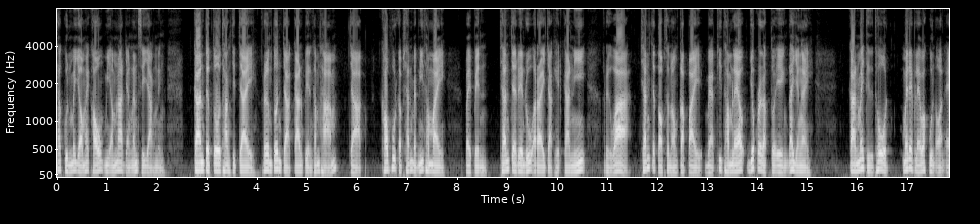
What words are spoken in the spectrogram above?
ถ้าคุณไม่ยอมให้เขามีอำนาจอย่างนั้นเสียอย่างหนึ่ง การเติบโตทางจิตใจ เริ่มต้นจากการเปลี่ยนคำถาม จากเขาพูดกับฉันแบบนี้ทำไม ไปเป็นฉันจะเรียนรู้อะไรจากเหตุการณ์นี้ หรือว่าฉันจะตอบสนองกลับไปแบบที่ทำแล้วยกระดับตัวเองได้ยังไง การไม่ถือโทษไม่ได้แปลว่าคุณอ่อนแอ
